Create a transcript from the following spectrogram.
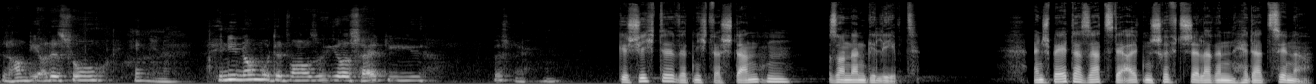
Das haben die alles so hingenommen. hingenommen und das war so ihre Zeit, die, weiß nicht. Geschichte wird nicht verstanden, sondern gelebt. Ein später Satz der alten Schriftstellerin Hedda Zinner.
